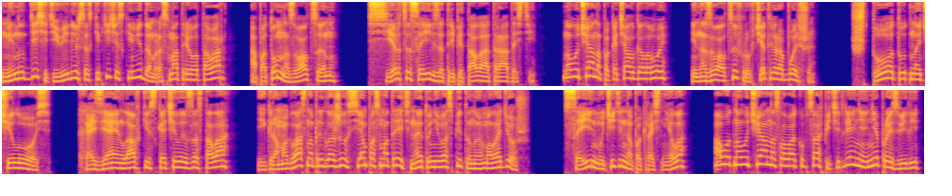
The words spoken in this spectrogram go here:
Минут десять ювелир со скептическим видом рассматривал товар, а потом назвал цену. Сердце Саиль затрепетало от радости, но Лучано покачал головой и назвал цифру в четверо больше. Что тут началось? Хозяин лавки вскочил из-за стола и громогласно предложил всем посмотреть на эту невоспитанную молодежь. Саиль мучительно покраснела, а вот на Лучана слова купца впечатления не произвели.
